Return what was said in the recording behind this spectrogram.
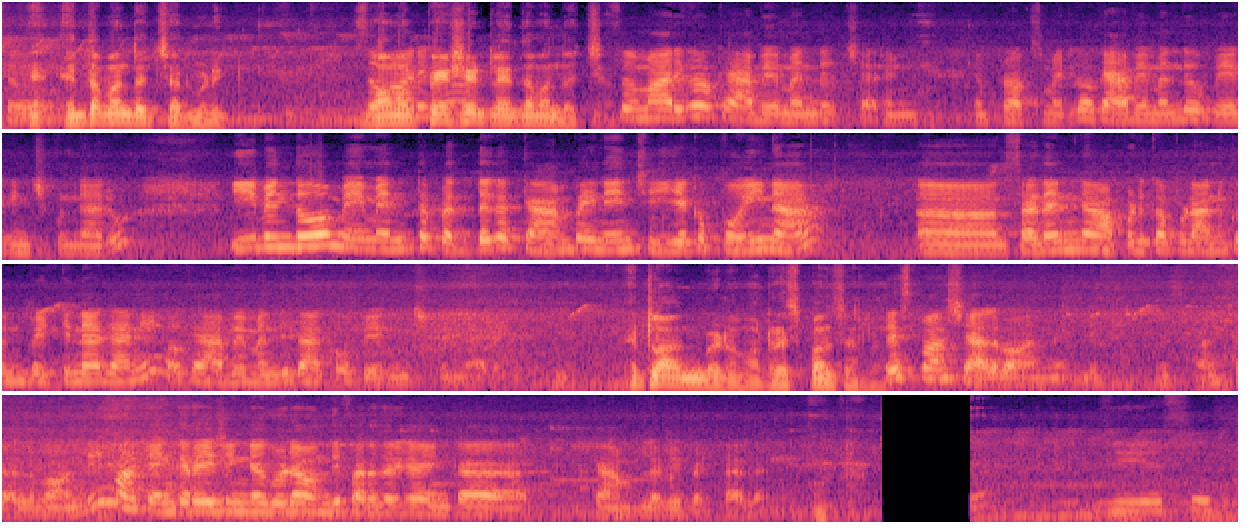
సో ఎంతమంది వచ్చారు మేడం మామూలు పేషెంట్లు ఎంతమంది వచ్చారు? సుమారుగా ఒక యాభై మంది వచ్చారండి. అప్రాక్సిమేట్గా ఒక యాభై మంది ఉపయోగించుకున్నారు. ఈవెన్ దో మేము ఎంత పెద్దగా క్యాంపెయిన్ ఏం చెయ్యకపోయినా సడన్గా అప్పటికప్పుడు అనుకుని పెట్టినా కానీ ఒక యాభై మంది దాకా ఉపయోగించుకున్నారు. ఎట్లా ఉంది మేడం రెస్పాన్స్ రెస్పాన్స్ చాలా బాగుందండి. రెస్పాన్స్ చాలా బాగుంది. మాకు ఎంకరేజింగ్గా కూడా ఉంది. ఫర్దర్గా ఇంకా క్యాంపులు అవి పెట్టాలని. జిఎస్ఎస్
